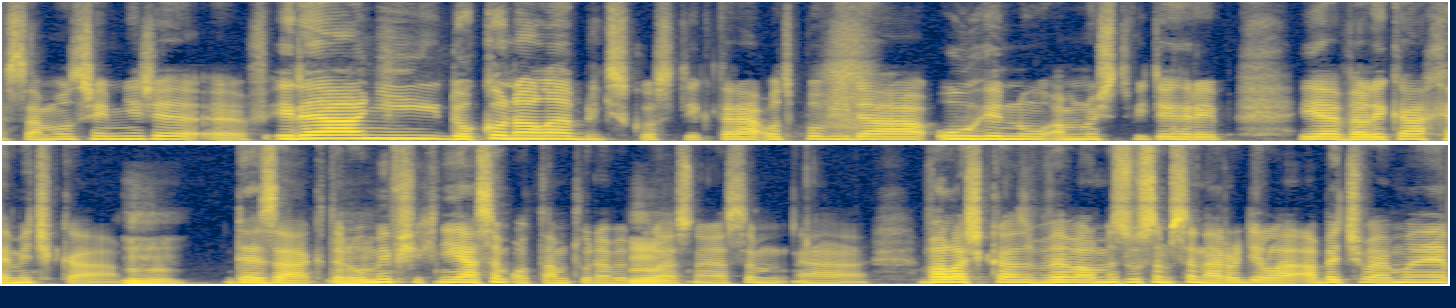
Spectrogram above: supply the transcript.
samozřejmě, že eh, v ideální, dokonalé blízkosti, která odpovídá úhynu a množství těch ryb, je veliká chemička. Mhm. Deza, kterou Mhm. my všichni, já jsem odtamtud, aby bylo Mhm. jasno, já jsem uh, Valaška, ve Valmezu jsem se narodila a je moje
